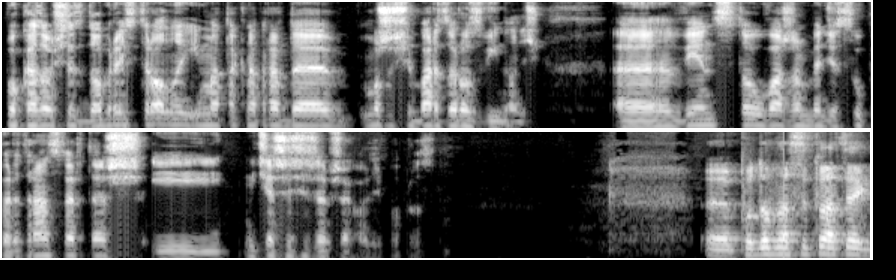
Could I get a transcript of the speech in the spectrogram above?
pokazał się z dobrej strony i ma tak naprawdę, może się bardzo rozwinąć. E, więc to uważam będzie super transfer też i, i cieszę się, że przechodzi po prostu. E, Podobna sytuacja jak,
